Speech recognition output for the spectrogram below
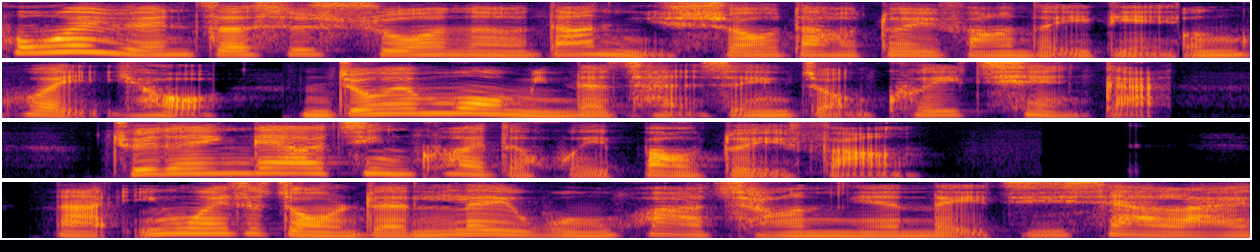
互惠原则是说呢，当你收到对方的一点恩惠以后，你就会莫名的产生一种亏欠感，觉得应该要尽快的回报对方。那因为这种人类文化常年累积下来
